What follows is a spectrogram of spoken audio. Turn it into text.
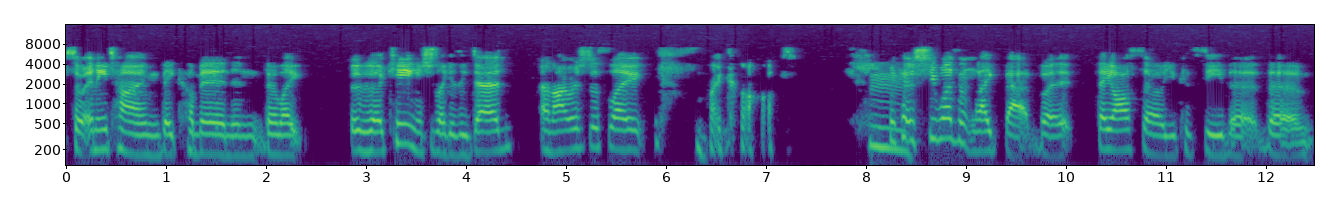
So anytime they come in and they're like, the king, and she's like, is he dead? And I was just like, oh my gosh. Hmm. Because she wasn't like that, but they also, you could see the, the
